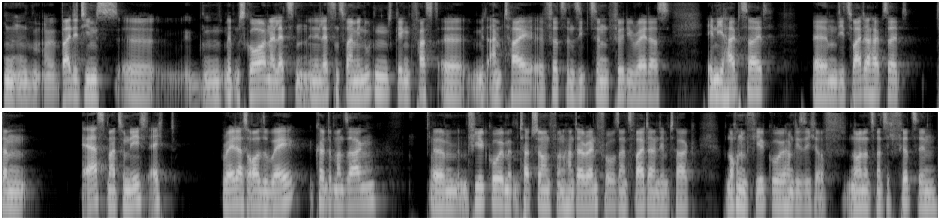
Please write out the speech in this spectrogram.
beide Teams äh, mit dem Score in der letzten in den letzten zwei Minuten ging fast äh, mit einem 14-17 äh, für die Raiders in die Halbzeit. Ähm, die zweite Halbzeit dann erstmal zunächst echt Raiders all the way, könnte man sagen. Ähm, mit einem Field Goal, mit einem Touchdown von Hunter Renfro, sein zweiter an dem Tag. Noch einem Field Goal haben die sich auf 29-14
